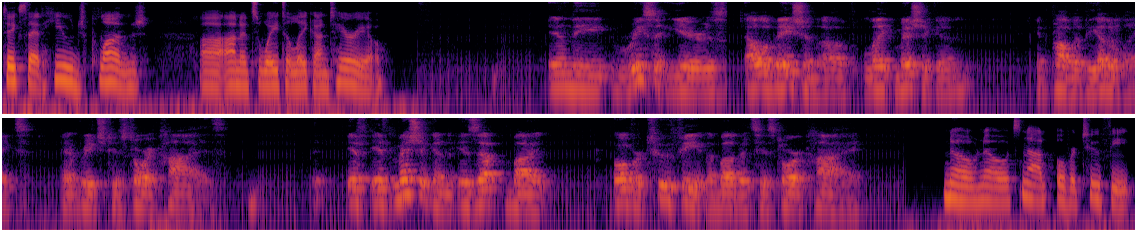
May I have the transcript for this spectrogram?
takes that huge plunge uh, on its way to Lake Ontario. In the recent years, elevation of Lake Michigan and probably the other lakes have reached historic highs. If, if Michigan is up by over two feet above its historic high, no, no, it's not over two feet.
